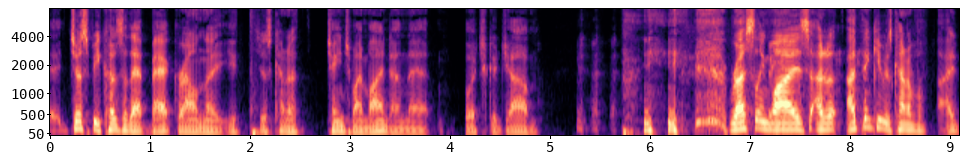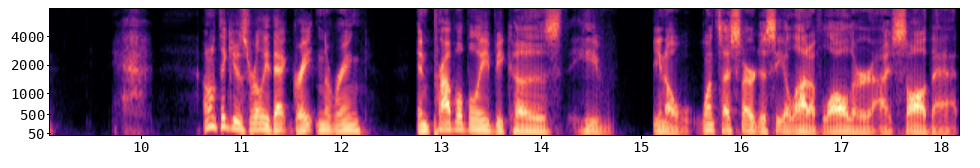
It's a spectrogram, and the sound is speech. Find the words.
Uh, just because of that background, that you just kind of changed my mind on that. Butch, good job. Wrestling wise, I don't, I think he was kind of I. I don't think he was really that great in the ring, and probably because he, you know, once I started to see a lot of Lawler, I saw that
